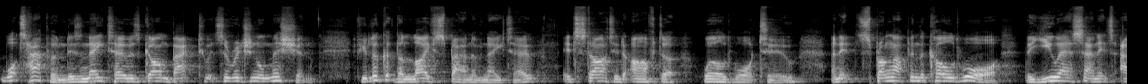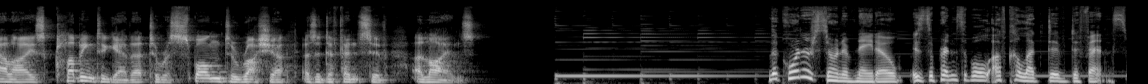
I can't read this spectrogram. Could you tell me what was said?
what's happened is NATO has gone back to its original mission. If you look at the lifespan of NATO, it started after World War II and it sprung up in the Cold War, the US and its allies clubbing together to respond to Russia as a defensive alliance. The cornerstone of NATO is the principle of collective defense,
